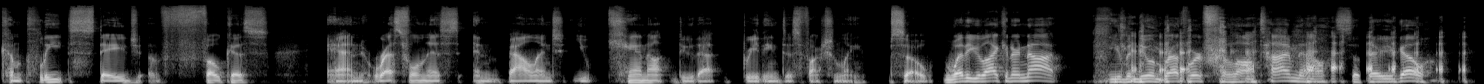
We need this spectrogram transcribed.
complete stage of focus and restfulness and balance, you cannot do that breathing dysfunctionally. So, whether you like it or not, You've been doing breath work for a long time now. So there you go.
